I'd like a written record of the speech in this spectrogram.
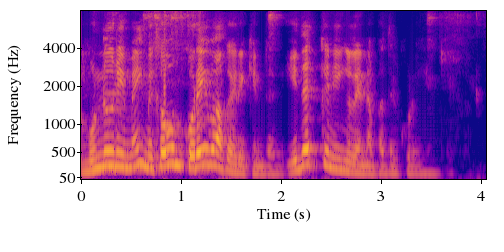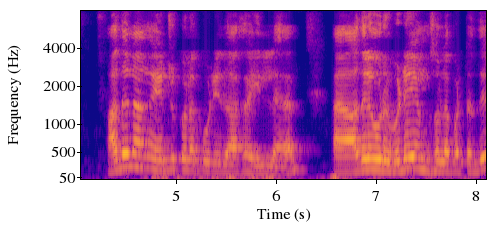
முன்னுரிமை மிகவும் குறைவாக இருக்கின்றது. இதற்கு நீங்கள் என்ன பதில் கூறுகிறீர்கள் அது நாங்கள் ஏற்றுக்கொள்ளக்கூடியதாக இல்லை. அதில் ஒரு விடயம் சொல்லப்பட்டது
